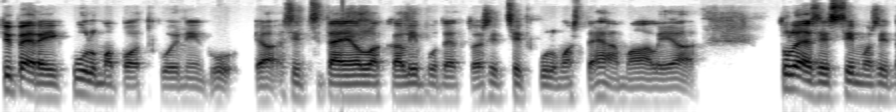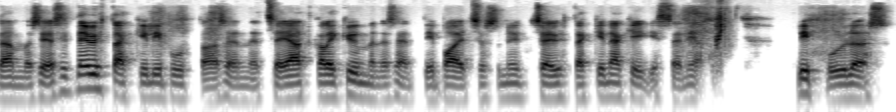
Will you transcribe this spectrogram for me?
typeriä kulmapotkuja, niin kuin, ja sitten sitä ei ollakaan liputettu, ja sitten sit kulmasta tehdään maali, ja tulee siis semmoisia tämmöisiä, ja sitten ne yhtäkkiä liputtaa sen, että se jätkä oli 10 senttiä paitsi, jos nyt se yhtäkkiä näkikin sen, ja lippu ylös.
